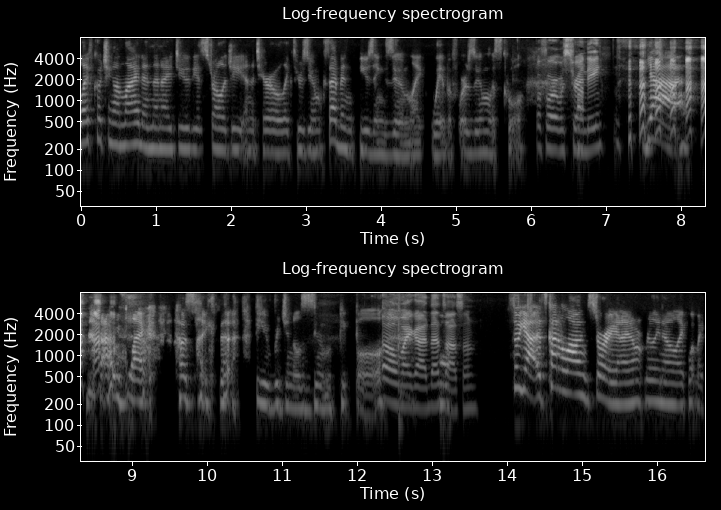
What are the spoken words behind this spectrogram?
life coaching online and then I do the astrology and the tarot like through Zoom because I've been using Zoom like way before Zoom was cool. Before it was trendy. Yeah. I was like, I was like the the original Zoom people. oh my god, that's Uh, awesome. So yeah, it's kind of a long story, and I don't really know like what my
